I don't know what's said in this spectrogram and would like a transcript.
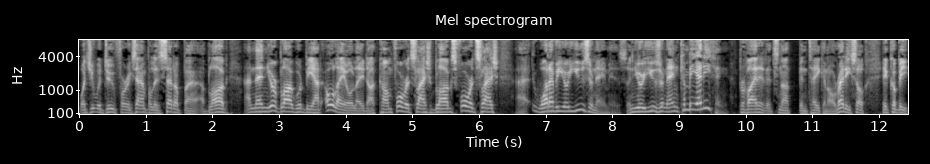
what you would do, for example, is set up a, a blog and then your blog would be at oleole.com forward slash blogs forward slash uh, whatever your username is. And your username can be anything, provided it's not been taken already. So it could be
